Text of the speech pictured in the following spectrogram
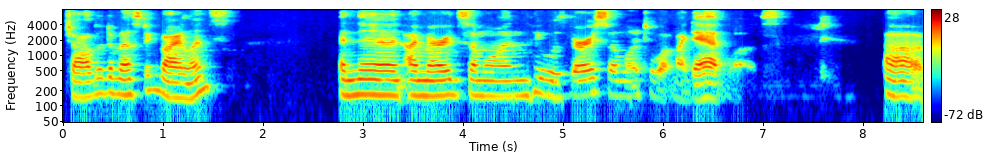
child of domestic violence. And then I married someone who was very similar to what my dad was uh,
